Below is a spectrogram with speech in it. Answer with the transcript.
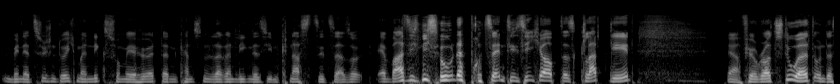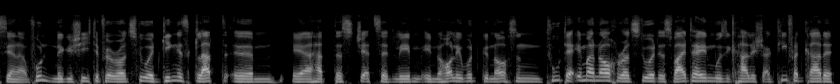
wenn er zwischendurch mal nichts von mir hört, dann kann es nur daran liegen, dass ich im Knast sitze. Also er war sich nicht so hundertprozentig sicher, ob das glatt geht. Ja, für Rod Stewart, und das ist ja eine erfundene Geschichte, für Rod Stewart ging es glatt. Ähm, er hat das Jet-Set-Leben in Hollywood genossen, tut er immer noch. Rod Stewart ist weiterhin musikalisch aktiv, hat gerade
